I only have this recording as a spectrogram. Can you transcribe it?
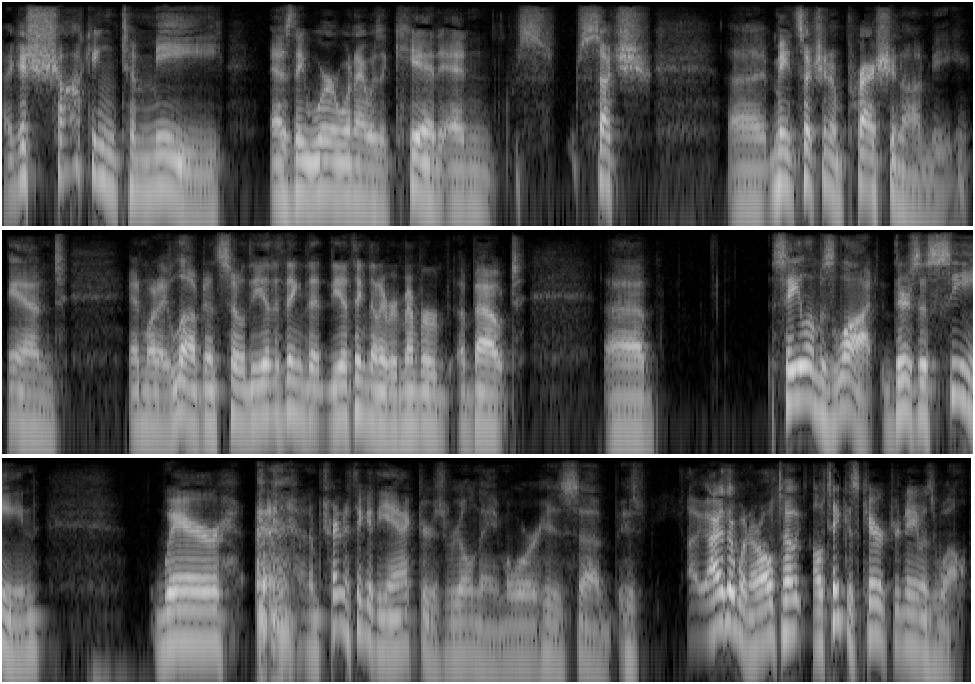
I guess, shocking to me as they were when I was a kid, and s- such uh, made such an impression on me, and and what I loved. And so the other thing that the other thing that I remember about uh, Salem's Lot, there's a scene where, and I'm trying to think of the actor's real name or his uh, his either one, or I'll tell, I'll take his character name as well.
